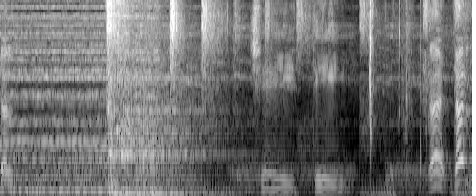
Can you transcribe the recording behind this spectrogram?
చల్. చేతి రే, చల్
